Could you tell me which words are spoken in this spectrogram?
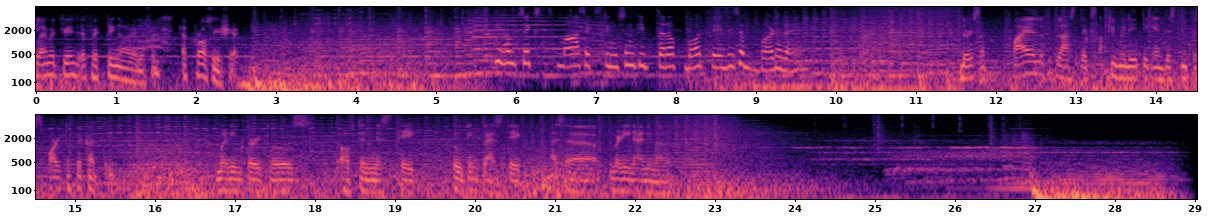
climate change affecting our elephants across Asia. कि हम six mass extinction की तरफ बहुत तेजी से बढ़ रहे हैं There's a pile of plastics accumulating in this deepest part of the country. Marine turtles often mistake floating plastic as a marine animal.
